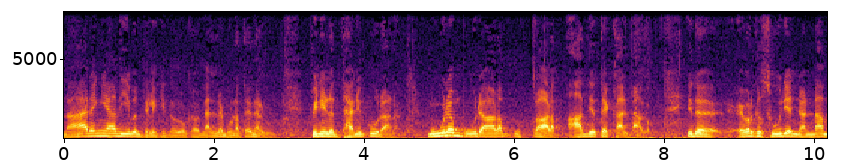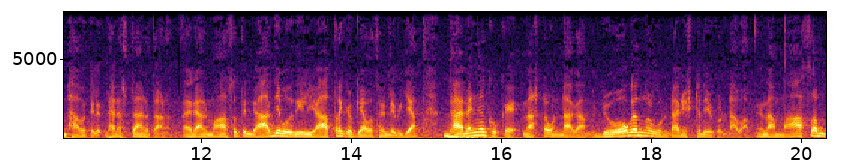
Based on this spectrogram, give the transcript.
നാരങ്ങാദീപം തെളിക്കുന്നതൊക്കെ നല്ല ഗുണത്തെ നൽകും. പിന്നീട് ധനുക്കൂറാണ്. മൂലം പൂരാടം ഉത്രാടം ആദ്യത്തെ കാൽഭാഗം. ഇത് ഇവർക്ക് സൂര്യൻ രണ്ടാം ഭാവത്തിൽ ധനസ്ഥാനത്താണ്. അതിനാൽ മാസത്തിന്റെ ആദ്യ പകുതിയിൽ യാത്രയ്ക്കൊക്കെ അവസരം ലഭിക്കാം. ധനങ്ങൾക്കൊക്കെ നഷ്ടമുണ്ടാകാം. രോഗങ്ങൾ കൊണ്ട് അരിഷ്ടതയൊക്കെ ഉണ്ടാവാം. എന്നാൽ മാസം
